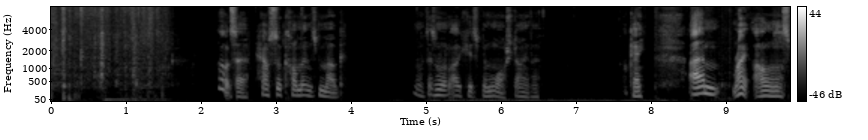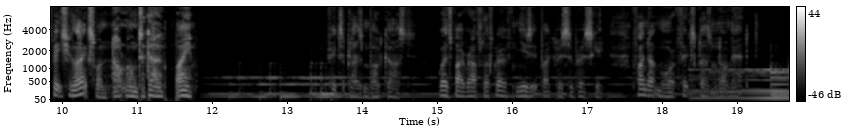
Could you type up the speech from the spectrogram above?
oh, it's a House of Commons mug. Oh, it doesn't look like it's been washed either. Okay, um, right, I'll speak to you in the next one. Not long to go. Bye. Fictoplasm Podcast. Words by Ralph Lovegrove, music by Chris Zabriskie. Find out more at fictoplasm.net.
